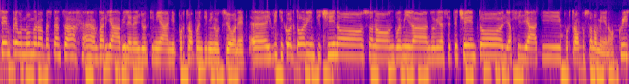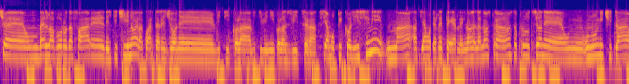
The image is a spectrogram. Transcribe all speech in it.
sempre un numero abbastanza eh, variabile negli ultimi anni, purtroppo in diminuzione. Eh, I viticoltori in Ticino sono 2000, 2700, gli affiliati purtroppo sono meno. Qui c'è un bel lavoro da fare. Il Ticino è la quarta regione viticola, vitivinicola svizzera. Siamo piccolissimi, ma abbiamo delle perle. La nostra, la nostra produzione è un, un'unicità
